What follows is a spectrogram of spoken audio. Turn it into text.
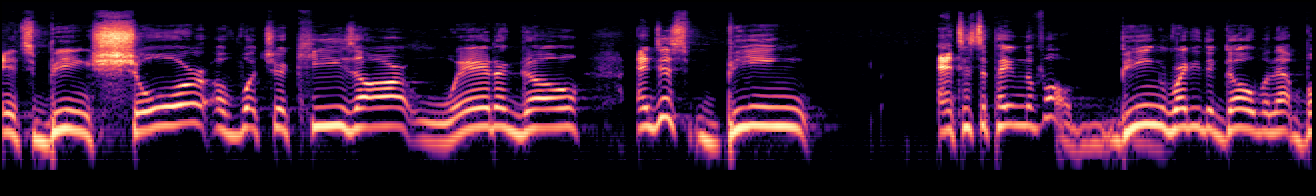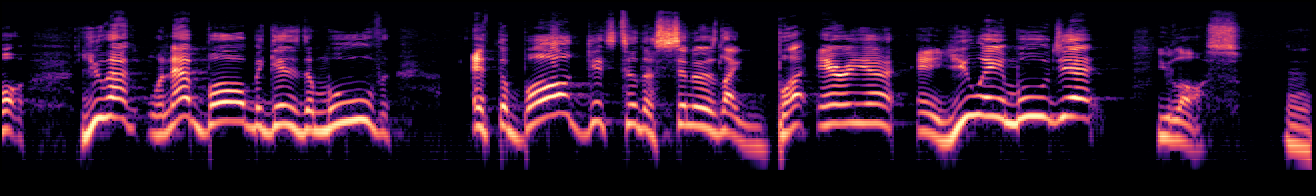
it's being sure of what your keys are, where to go, and just being anticipating the ball, being mm. ready to go when that ball. You have when that ball begins to move. If the ball gets to the center's like butt area and you ain't moved yet, you lost. Hmm.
